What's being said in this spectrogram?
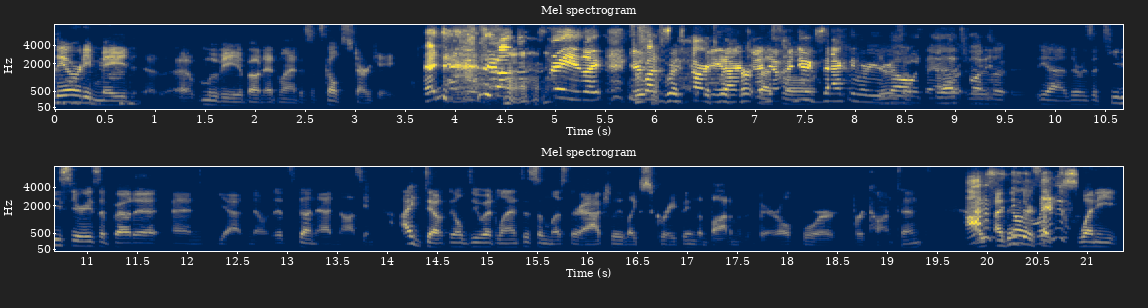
they already made a movie about Atlantis. It's called Stargate. Dude, I was gonna say, like you're So about to say Stargate, aren't you? I knew, I knew exactly where you're going with that. four- That's funny. a- yeah, there was a TV series about it, and yeah, no, it's done ad nauseum. I doubt they'll do Atlantis unless they're actually like scraping the bottom of the barrel for for content. I- Honestly, I, think though, there's like 20.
